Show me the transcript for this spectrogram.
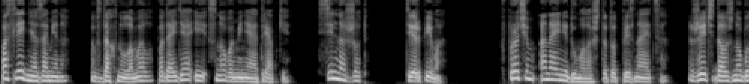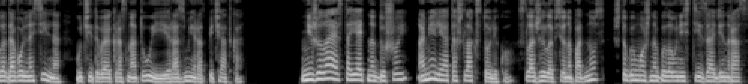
«Последняя замена», — вздохнула Мел, подойдя и снова меняя тряпки. «Сильно жжет. Терпимо». Впрочем, она и не думала, что тот признается. Жечь должно было довольно сильно, учитывая красноту и размер отпечатка. Не желая стоять над душой, Амелия отошла к столику, сложила все на поднос, чтобы можно было унести за один раз,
